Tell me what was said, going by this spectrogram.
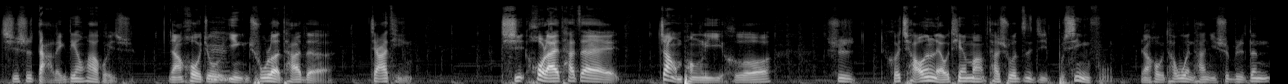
其实打了一个电话回去，然后就引出了他的家庭。其后来他在帐篷里和是。和乔恩聊天吗？他说自己不幸福，然后他问他你是不是登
